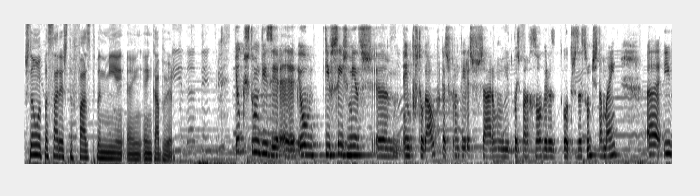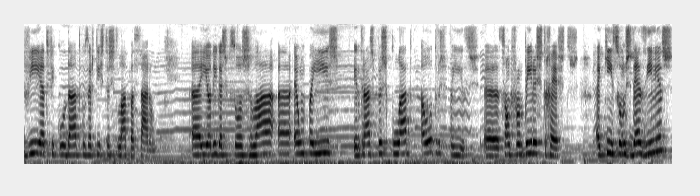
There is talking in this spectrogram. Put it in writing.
estão a passar esta fase de pandemia em, em Cabo Verde? Eu costumo dizer, eh, eu tive seis meses eh, em Portugal, porque as fronteiras fecharam e depois para resolver outros assuntos também, uh, e vi a dificuldade que os artistas lá passaram. E eu digo às pessoas lá, é um país, entre aspas, colado a outros países, são fronteiras terrestres. Aqui somos dez ilhas,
